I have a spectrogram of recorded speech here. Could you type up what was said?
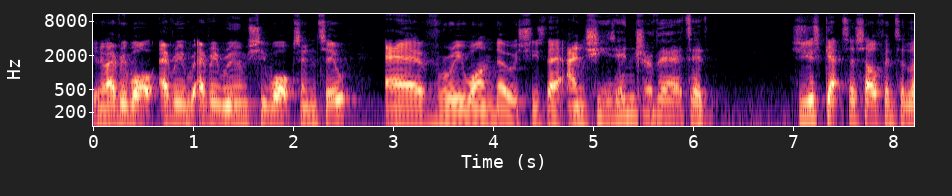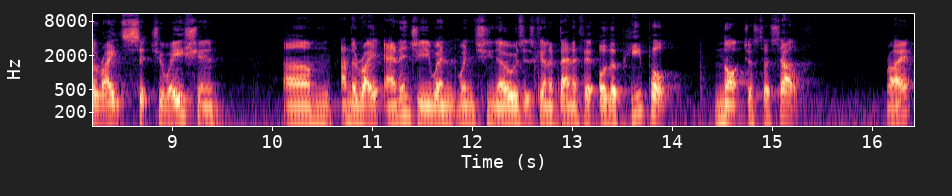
You know, every, every, every room she walks into, everyone knows she's there, and she's introverted. She just gets herself into the right situation um, and the right energy when, when she knows it's going to benefit other people, not just herself, right?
